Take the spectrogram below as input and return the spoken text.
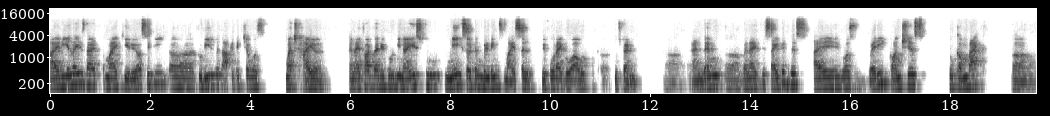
I realized that my curiosity uh, to deal with architecture was much higher. And I thought that it would be nice to make certain buildings myself before I go out uh, to study. Uh, and then uh, when I decided this, I was very conscious to come back uh,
